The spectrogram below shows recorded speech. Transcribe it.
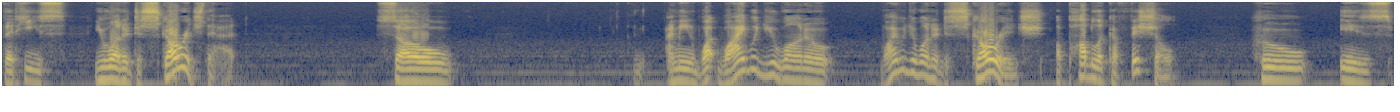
that he's you want to discourage that. So I mean, what why would you want to why would you want to discourage a public official who is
